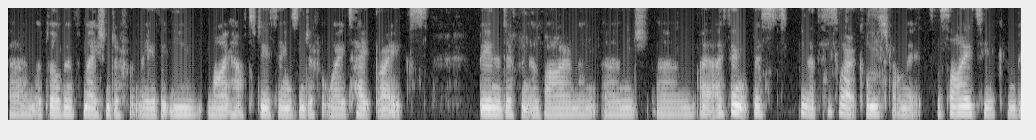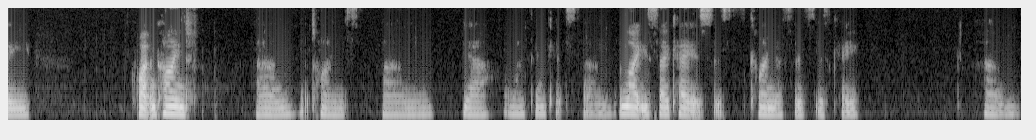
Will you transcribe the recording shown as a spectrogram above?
um, absorb information differently, that you might have to do things in a different way, take breaks, be in a different environment. And um, I, I, think this, you know, this is where it comes from. It society can be quite unkind um, at times. Um, yeah, and I think it's, um, and like you say, Kate, it's, it's kindness is, is key. Um,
